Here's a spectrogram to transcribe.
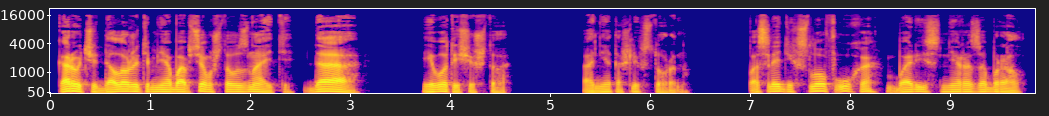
Короче, доложите мне обо всем, что узнаете. Да, и вот еще что. Они отошли в сторону. Последних слов уха Борис не разобрал.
